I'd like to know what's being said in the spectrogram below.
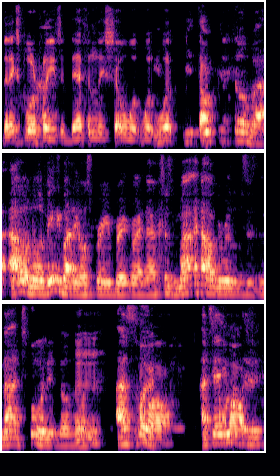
that explore page will definitely show what what what It- thought. it- it's over. I don't know if anybody on spring break right now because my algorithms is not doing it no more. Mm-mm. I swear. I tell you I'm what,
